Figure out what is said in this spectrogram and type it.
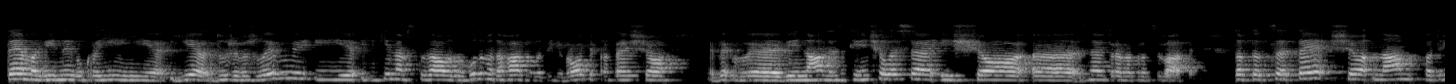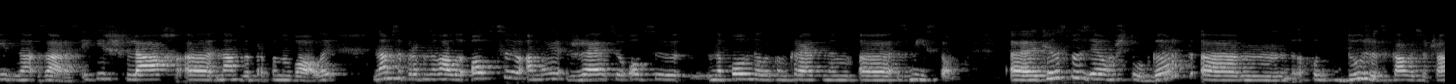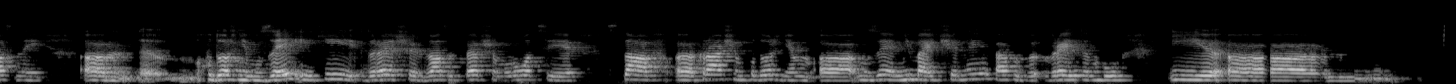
тема війни в Україні є дуже важливою, і які нам сказали, ми будемо догадувати Європі про те, що війна не закінчилася, і що е, з нею треба працювати. Тобто, це те, що нам потрібно зараз. Який шлях е, нам запропонували? Нам запропонували опцію, а ми вже цю опцію наповнили конкретним е, змістом. Е, Kunstmuseum Stuttgart, ем, дуже цікавий сучасний ем, е, художній музей, який, до речі, в 21-му році став е, кращим художнім е, музеєм Німеччини, так в, рейтингу, і е,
